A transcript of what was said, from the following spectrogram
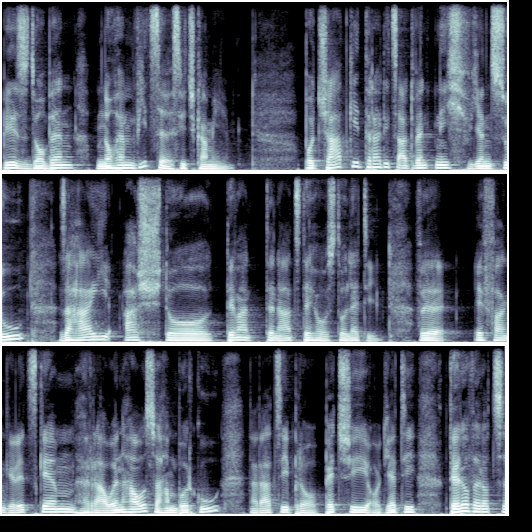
byl zdoben mnohem více svíčkami. Počátky tradice adventních věnců zahájí až do 19. století. V evangelickém Hrauenhaus v Hamburgu, nadaci pro peči o děti, kterou v roce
